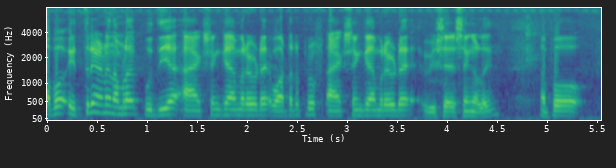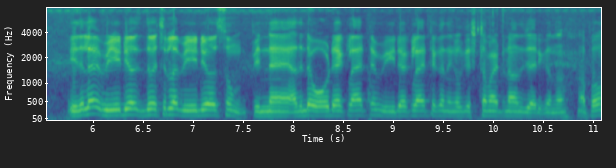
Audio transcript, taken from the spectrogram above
അപ്പോൾ ഇത്രയാണ് നമ്മളെ പുതിയ ആക്ഷൻ ക്യാമറയുടെ വാട്ടർ പ്രൂഫ് ആക്ഷൻ ക്യാമറയുടെ വിശേഷങ്ങൾ അപ്പോൾ ഇതിലെ വീഡിയോ ഇത് വെച്ചുള്ള വീഡിയോസും പിന്നെ അതിന്റെ ഓഡിയോ ക്ലാരിറ്റിയും വീഡിയോ ക്ലാരിറ്റി ഒക്കെ നിങ്ങൾക്ക് ഇഷ്ടമായിട്ടുണ്ടാവും വിചാരിക്കുന്നു. അപ്പോൾ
